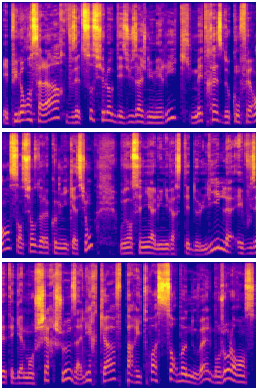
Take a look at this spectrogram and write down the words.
Et puis Laurent Salard, vous êtes sociologue des usages numériques, maîtresse de conférences en sciences de la communication. Vous enseignez à l'Université de Lille et vous êtes également chercheuse à l'IRCAV Paris 3 Sorbonne Nouvelle. Bonjour Laurence.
